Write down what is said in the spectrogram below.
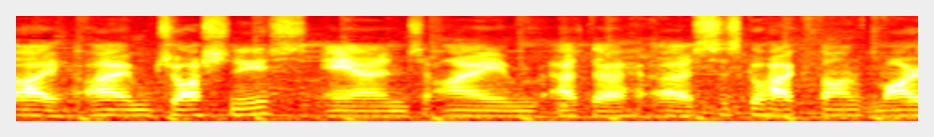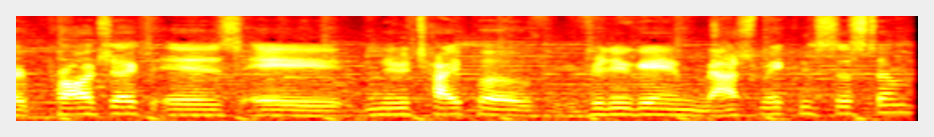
Hi, I'm Josh Neese and I'm at the uh, Cisco Hackathon. My project is a new type of video game matchmaking system,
